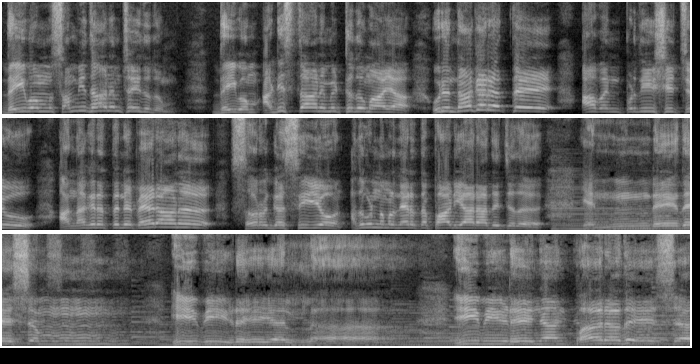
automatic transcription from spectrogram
ദൈവം സംവിധാനം ചെയ്തതും ദൈവം അടിസ്ഥാനമിട്ടതുമായ ഒരു നഗരത്തെ അവൻ പ്രതീക്ഷിച്ചു. ആ നഗരത്തിന്റെ പേരാണ് സ്വർഗസിയോൻ അതുകൊണ്ട് നമ്മൾ നേരത്തെ പാടി ആരാധിച്ചത്? എന്റെ ദേശം ഇവിടെയല്ല ഇവിടെ ഞാൻ പരദേശവാസിയാണല്ലോ.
